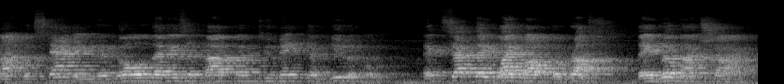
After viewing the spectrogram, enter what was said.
notwithstanding the gold that is about them to make them beautiful. Except they wipe off the rust, they will not shine.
